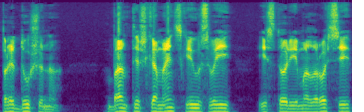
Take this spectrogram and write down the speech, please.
придушено. Бантиш Каменський у своїй історії Малоросії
